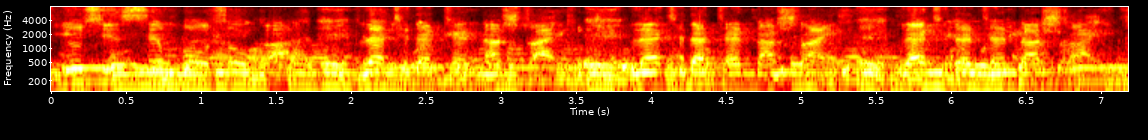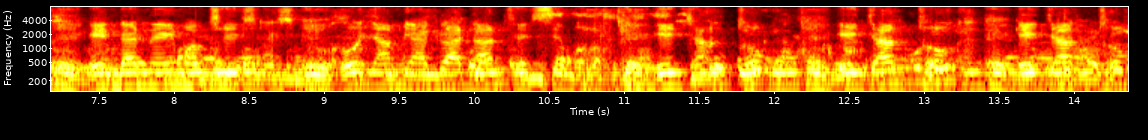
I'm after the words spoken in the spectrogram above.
using symbols oh God let the tender strike. Let the tender strike. Let the tender strike. In the name of Jesus. Onyame agradante symbol ejantom ejantom egyantom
